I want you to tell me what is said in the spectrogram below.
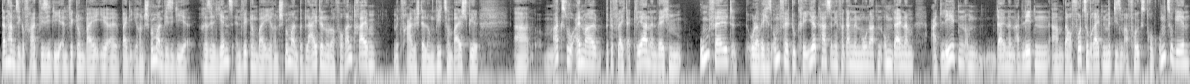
Dann haben sie gefragt, wie sie die Entwicklung bei, ihr, äh, bei ihren Schwimmern, wie sie die Resilienzentwicklung bei ihren Schwimmern begleiten oder vorantreiben, mit Fragestellungen wie zum Beispiel, äh, magst du einmal bitte vielleicht erklären, in welchem Umfeld oder welches Umfeld du kreiert hast in den vergangenen Monaten, um deinem Athleten, um deinen Athleten ähm, darauf vorzubereiten, mit diesem Erfolgsdruck umzugehen.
